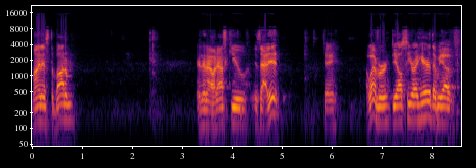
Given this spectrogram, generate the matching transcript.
minus the bottom, and then I would ask you, is that it? Okay, however, see right here that we have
